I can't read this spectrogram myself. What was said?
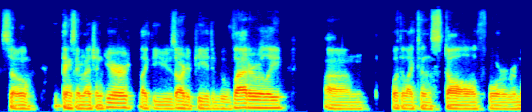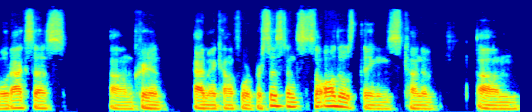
So things I mentioned here, like to use RDP to move laterally, um, what they like to install for remote access, um, create an admin account for persistence. So all those things kind of um,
